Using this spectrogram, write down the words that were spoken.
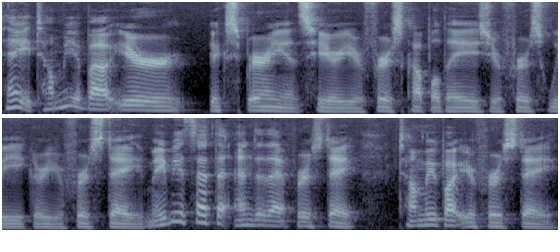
hey, tell me about your experience here, your first couple days, your first week, or your first day. Maybe it's at the end of that first day. Tell me about your first day.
